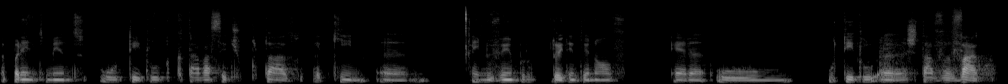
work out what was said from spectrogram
aparentemente o título que estava a ser disputado aqui em novembro de 89 era o, o título estava vago,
